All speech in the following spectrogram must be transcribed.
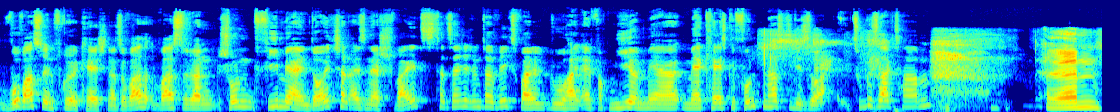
wo warst du denn früher cashen? Also war, warst du dann schon viel mehr in Deutschland als in der Schweiz tatsächlich unterwegs, weil du halt einfach mir mehr, mehr Cash gefunden hast, die dir so zugesagt haben? Ähm,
